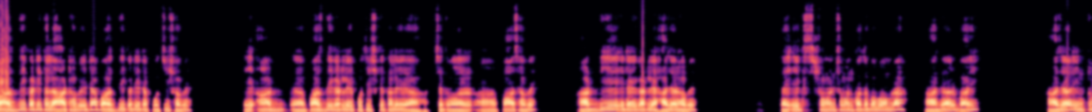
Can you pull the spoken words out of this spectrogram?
পাঁচ দিয়ে কাটি, তাহলে আট হবে এটা, পাঁচ দিয়ে কাটি এটা পঁচিশ হবে। এই আট পাঁচ দিয়ে কাটলে পঁচিশকে তাহলে হচ্ছে তোমার পাঁচ হবে। আট দিয়ে এটাকে কাটলে হাজার হবে। তাই এক্স সমান সমান কত পাবো আমরা? হাজার বাই হাজার ইন্টু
